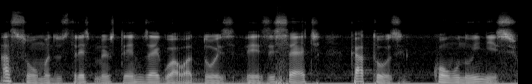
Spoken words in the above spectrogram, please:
A soma dos três primeiros termos é igual a 2 vezes 7, 14, como no início.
